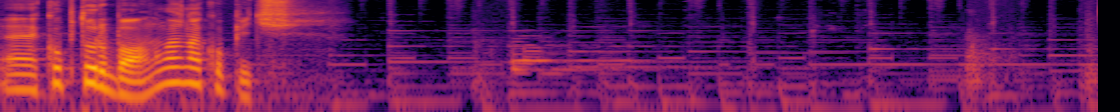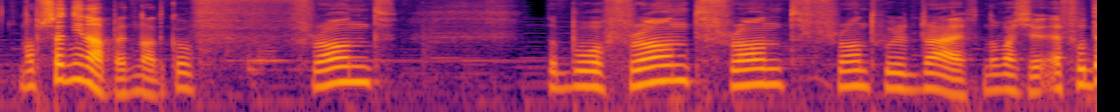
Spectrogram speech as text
E, kup turbo, no można kupić. No przedni napęd, no tylko front... To było front, front, front wheel drive. No właśnie, FUD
